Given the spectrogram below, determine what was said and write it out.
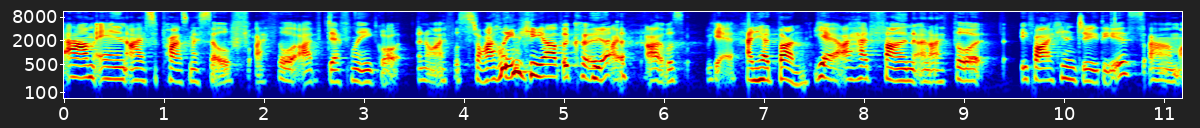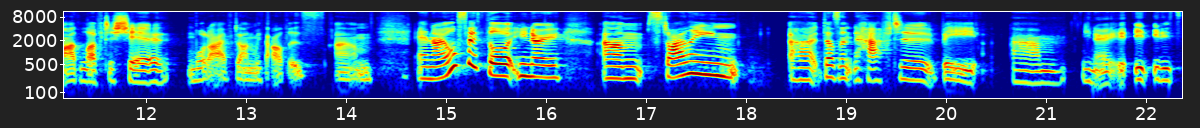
Um, and I surprised myself. I thought I've definitely got an eye for styling here because Yeah. I, I was yeah. and you had fun. yeah, I had fun and I thought if I can do this, um, I'd love to share what I've done with others. Um, and I also thought, you know, um, styling uh, doesn't have to be, um, you know, it, it, it is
